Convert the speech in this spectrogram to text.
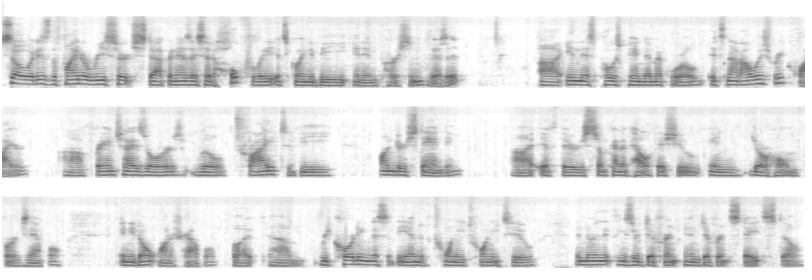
So it is the final research step. And as I said, hopefully it's going to be an in person visit. Uh, in this post pandemic world, it's not always required. Uh, franchisors will try to be understanding uh, if there's some kind of health issue in your home, for example, and you don't want to travel. But um, recording this at the end of 2022 and knowing that things are different in different states still,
